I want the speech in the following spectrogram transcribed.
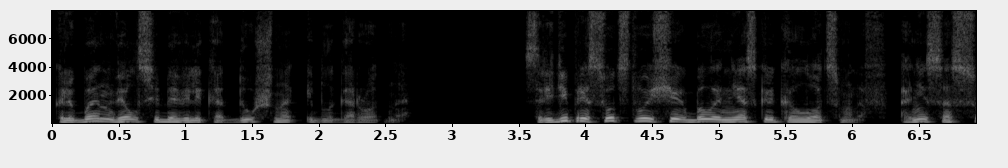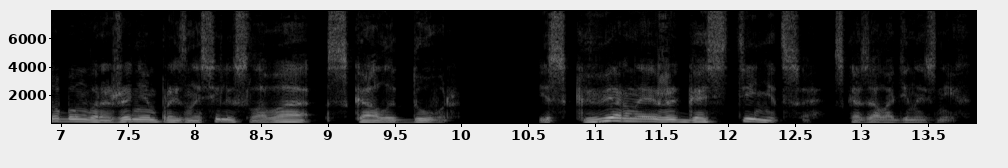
Клюбен вел себя великодушно и благородно. Среди присутствующих было несколько лоцманов. Они с особым выражением произносили слова «скалы Дувр». «И скверная же гостиница», — сказал один из них.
